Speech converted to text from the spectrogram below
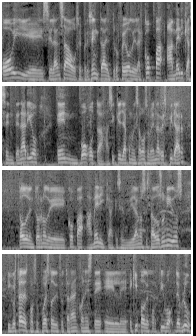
Hoy eh, se lanza o se presenta el trofeo de la Copa América Centenario en Bogotá. Así que ya comenzamos ver a respirar todo el entorno de Copa América que se vivirá en los Estados Unidos y que ustedes, por supuesto, disfrutarán con este el eh, equipo deportivo de Blue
